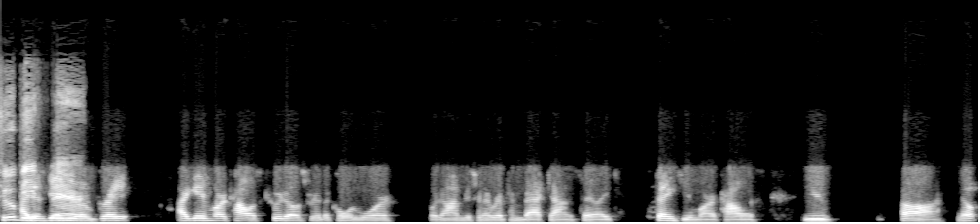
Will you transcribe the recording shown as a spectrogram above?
To be I just fair. gave you a great. I gave Mark Hollis kudos for the Cold War, but now I'm just gonna rip him back down and say like, thank you, Mark Hollis. You uh, nope,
